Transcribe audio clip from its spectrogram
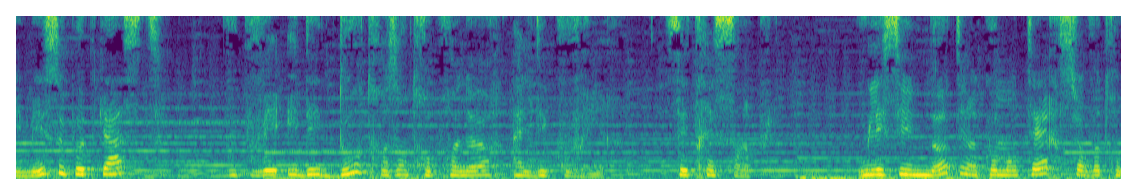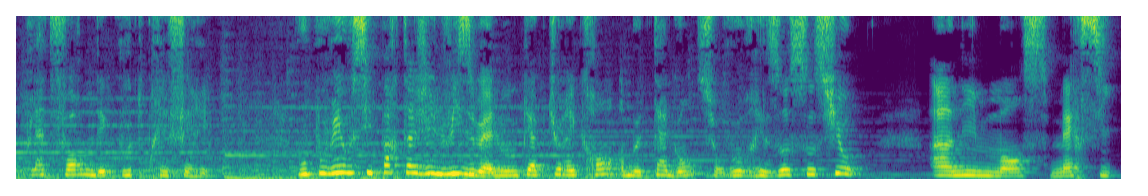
aimé ce podcast? Vous pouvez aider d'autres entrepreneurs à le découvrir. C'est très simple. Vous laissez une note et un commentaire sur votre plateforme d'écoute préférée. Vous pouvez aussi partager le visuel ou une capture écran en me taguant sur vos réseaux sociaux. Un immense merci.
